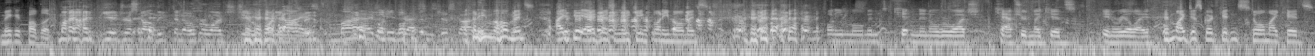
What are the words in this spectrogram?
Make it public. My IP address got leaked in Overwatch 2. Funny Guys, moment. my IP Funny address moments. just got Funny moments. IP address leaking. Funny moments. Funny moment. Kitten in Overwatch captured my kids in real life. And my Discord kitten stole my kids.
